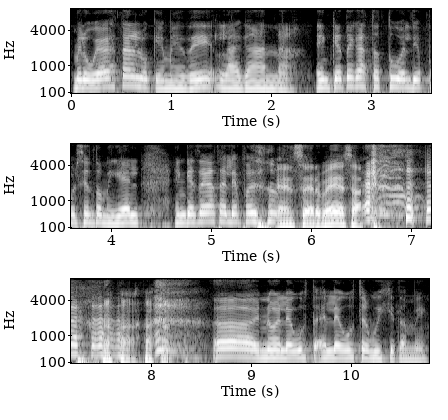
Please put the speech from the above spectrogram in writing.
me lo voy a gastar en lo que me dé la gana. ¿En qué te gastas tú el 10%, Miguel? ¿En qué se gasta el 10%? En cerveza. Ay, no, él le gusta, él le gusta el whisky también.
